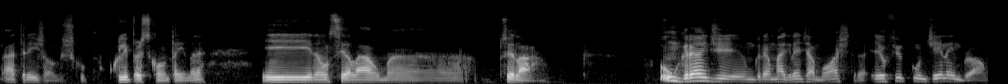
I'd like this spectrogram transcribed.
Ah, três jogos, desculpa. O Clippers conta ainda, né? E não ser lá uma. Sei lá. Um grande, uma grande amostra, eu fico com Jalen Brown,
